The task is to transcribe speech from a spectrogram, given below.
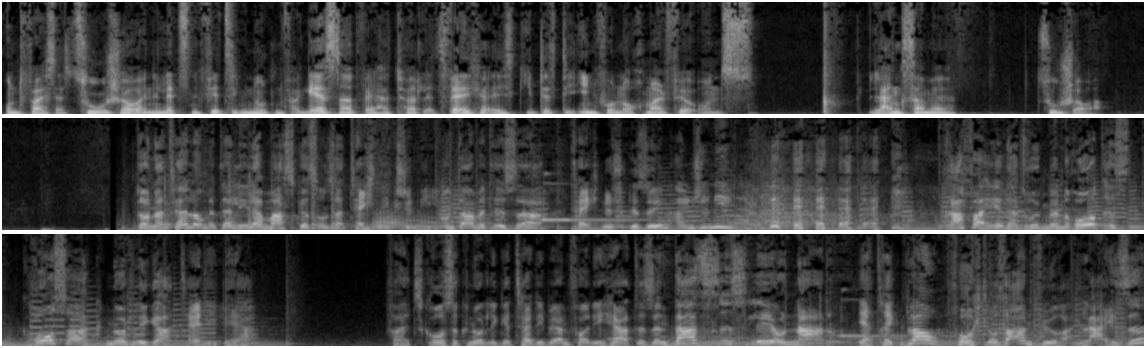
Und falls der Zuschauer in den letzten 40 Minuten vergessen hat, welcher Turtle jetzt welcher ist, gibt es die Info nochmal für uns. Langsame Zuschauer. Donatello mit der lila Maske ist unser Technikgenie. Und damit ist er, technisch gesehen, ein Genie. Raphael da drüben in Rot ist ein großer, knuddeliger Teddybär. Falls große, knuddelige Teddybären voll die Härte sind, das ist Leonardo. Er trägt blau, furchtloser Anführer. Leise,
